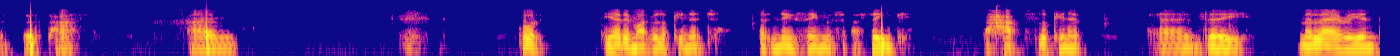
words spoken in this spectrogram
of, of Path. Um, but yeah, they might be looking at at new things. I think perhaps looking at uh, the Malerion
